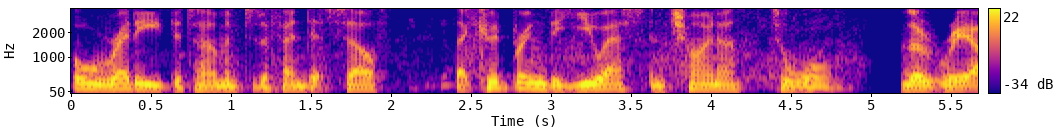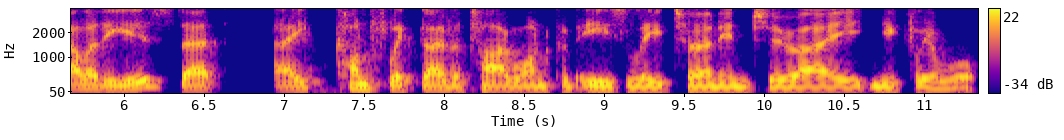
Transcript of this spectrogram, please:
already determined to defend itself that could bring the US and China to war. The reality is that a conflict over Taiwan could easily turn into a nuclear war.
